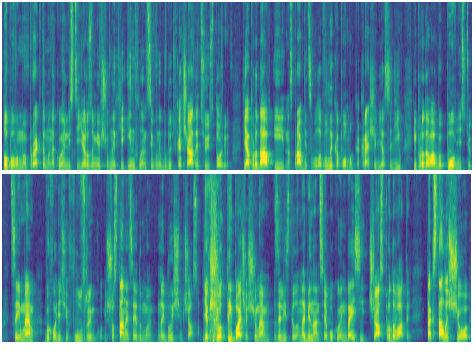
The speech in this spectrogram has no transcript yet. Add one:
топовими проектами на CoinList. Я розумів, що в них є інфлюенси, вони будуть качати цю історію. Я продав, і насправді це була велика помилка. Краще б я сидів і продавав би повністю цей мем, виходячи фул з ринку. І що станеться, я думаю, найближчим часом. Якщо ти бачиш, що мем залістили на Binance або Coinbase, час продавати. Так стало, що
